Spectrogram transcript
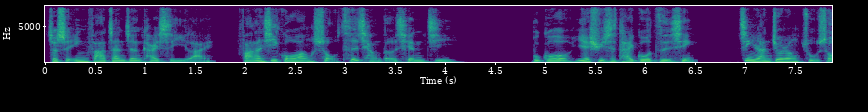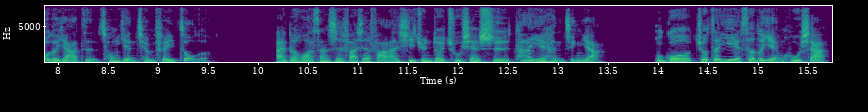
这是英法战争开始以来，法兰西国王首次抢得先机，不过也许是太过自信，竟然就让煮熟的鸭子从眼前飞走了。爱德华三世发现法兰西军队出现时，他也很惊讶。不过就在夜色的掩护下，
